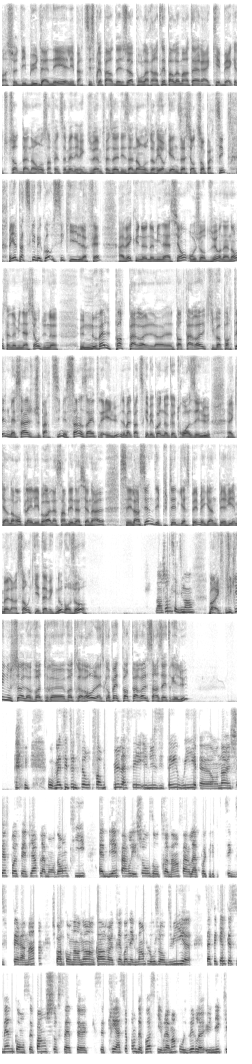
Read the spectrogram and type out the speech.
En ce début d'année, les partis se préparent déjà pour la rentrée parlementaire à Québec. Il y a toutes sortes d'annonces. En fin de semaine, Éric Duhem faisait des annonces de réorganisation de son parti. Mais il y a le Parti québécois aussi qui l'a fait avec une nomination aujourd'hui. On annonce la nomination d'une une nouvelle porte-parole. Une porte-parole qui va porter le message du parti, mais sans être élu. Évidemment, le Parti québécois n'a que trois élus euh, qui en auront plein les bras à l'Assemblée nationale. C'est l'ancienne députée de Gaspé, Mégane Perry-Melançon, qui est avec nous. Bonjour. Bonjour, M. Dumont. Bon, expliquez-nous ça, là, votre, euh, votre rôle. Est-ce qu'on peut être porte-parole sans être élu? Ben, c'est une formule assez inusitée. Oui, euh, on a un chef, Paul Saint-Pierre Plamondon, qui aime bien faire les choses autrement, faire la politique différemment. Je pense qu'on en a encore un très bon exemple aujourd'hui. Euh, ça fait quelques semaines qu'on se penche sur cette, cette création de poste qui est vraiment, faut le dire, unique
